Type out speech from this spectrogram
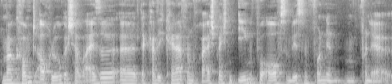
Und man kommt auch logischerweise, äh, da kann sich keiner von freisprechen, irgendwo auf so ein bisschen von, dem, von der,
